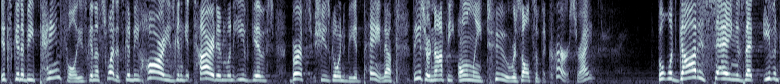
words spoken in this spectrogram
it's going to be painful. He's going to sweat. It's going to be hard. He's going to get tired. And when Eve gives birth, she's going to be in pain. Now, these are not the only two results of the curse, right? But what God is saying is that even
